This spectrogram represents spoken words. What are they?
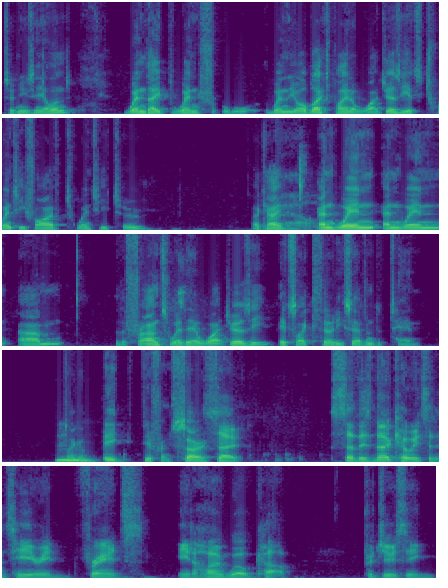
to New Zealand. When they when when the All Blacks play in a white jersey, it's 25-22. Okay, Wow. and when and when um, France wear their white jersey, it's like thirty-seven to ten. It's like a Mm. big difference. So So, so there's no coincidence here in France in a home World Cup producing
